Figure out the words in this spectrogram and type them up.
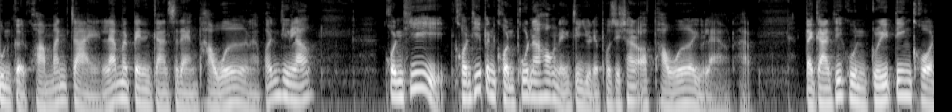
คุณเกิดความมั่นใจ และมันเป็นการแสดง power นะเพราะจริงๆแล้ว คนที่คนที่เป็นคนพูดหน้าห้องเนี่ยจริงๆอยู่ใน position of power อยู่แล้วนะครับแต่การที่คุณ greeting คน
